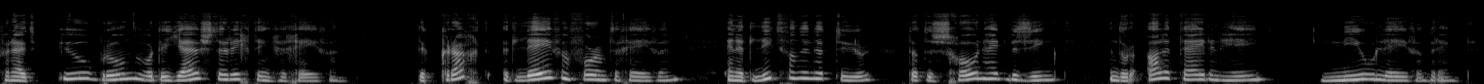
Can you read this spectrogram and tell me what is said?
Vanuit uw bron wordt de juiste richting gegeven, de kracht het leven vorm te geven en het lied van de natuur dat de schoonheid bezingt en door alle tijden heen nieuw leven brengt.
